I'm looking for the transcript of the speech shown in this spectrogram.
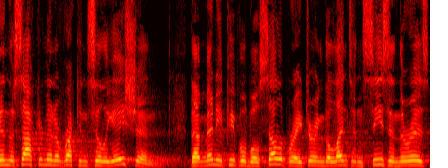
in the sacrament of reconciliation that many people will celebrate during the Lenten season, there is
